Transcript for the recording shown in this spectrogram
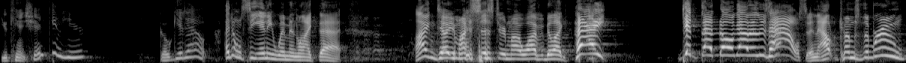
you can't shake in here. Go get out. I don't see any women like that. I can tell you, my sister and my wife would be like, hey, Get that dog out of this house. And out comes the broom.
